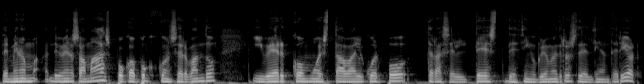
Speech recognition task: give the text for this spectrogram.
de menos, de menos a más, poco a poco conservando y ver cómo estaba el cuerpo tras el test de 5 kilómetros del día anterior.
